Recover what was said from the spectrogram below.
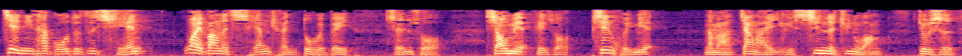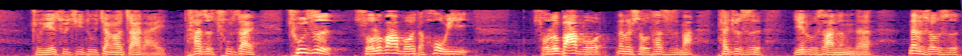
建立他国度之前，外邦的强权都会被神所消灭，可以说先毁灭。那么将来一个新的君王就是主耶稣基督将要再来，他是出在出自所罗巴伯的后裔。所罗巴伯那个时候他是什么？他就是耶路撒冷的那个时候是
